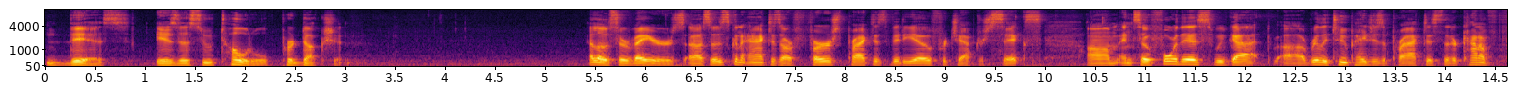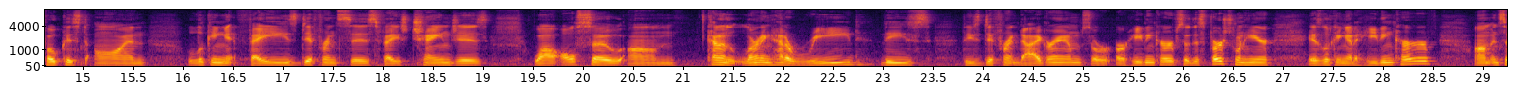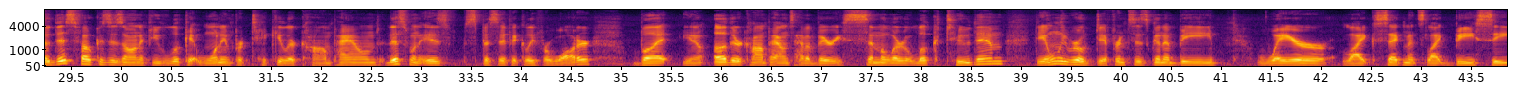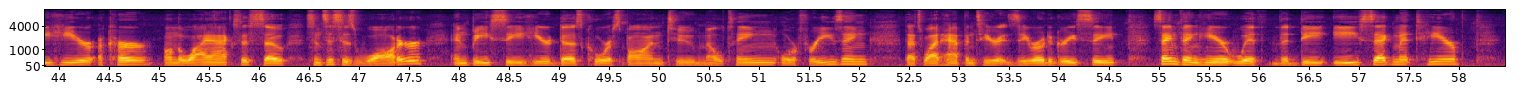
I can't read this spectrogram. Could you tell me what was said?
This is a SOOTOTL production. Hello surveyors, uh, so this is going to act as our first practice video for chapter 6. Um, and so for this we've got uh, really two pages of practice that are kind of focused on looking at phase differences, phase changes, while also um, kind of learning how to read these these different diagrams or, or heating curves. So this first one here is looking at a heating curve. Um, and so this focuses on if you look at one in particular compound. This one is specifically for water, but you know other compounds have a very similar look to them. The only real difference is going to be where like segments like BC here occur on the y-axis. So since this is water and BC here does correspond to melting or freezing, that's why it happens here at 0 degrees C. Same thing here with the DE segment here.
